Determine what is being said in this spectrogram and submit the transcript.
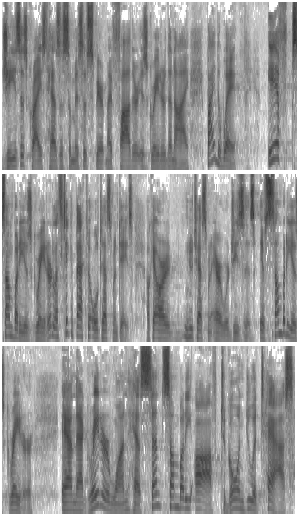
Jesus Christ has a submissive spirit. My Father is greater than I. By the way, if somebody is greater, let's take it back to Old Testament days, okay, our New Testament era where Jesus is. If somebody is greater, and that greater one has sent somebody off to go and do a task,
